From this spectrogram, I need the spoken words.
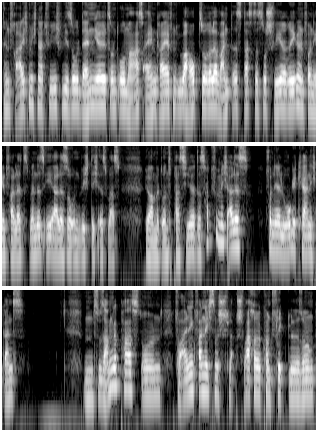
dann frage ich mich natürlich, wieso Daniels und Omars Eingreifen überhaupt so relevant ist, dass das so schwere Regeln von denen verletzt, wenn das eh alles so unwichtig ist, was ja mit uns passiert. Das hat für mich alles von der Logik her nicht ganz hm, zusammengepasst und vor allen Dingen fand ich es eine schwache Konfliktlösung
